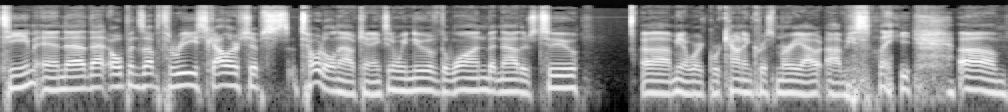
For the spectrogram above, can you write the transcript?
team, and uh, that opens up three scholarships total now. Kennington, we knew of the one, but now there's two. Um, you know, we're we're counting Kris Murray out, obviously. um,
